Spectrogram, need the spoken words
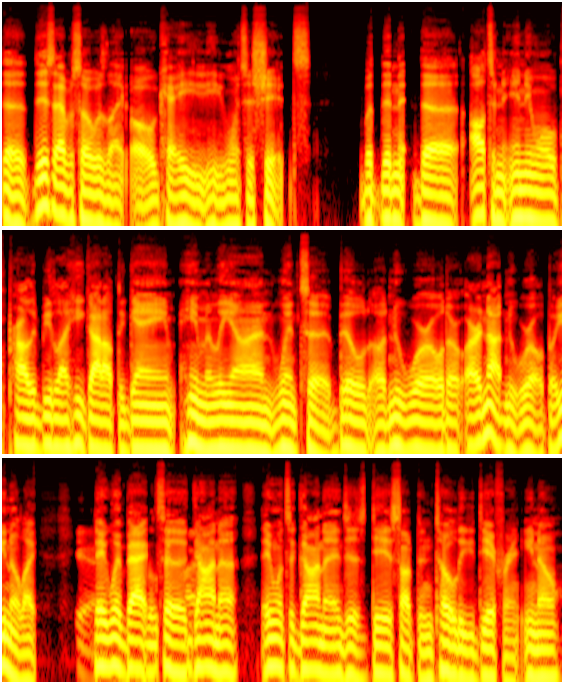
the this episode was like, oh, okay, he, he went to shits. But then the alternate ending will probably be like he got out the game. Him and Leon went to build a new world, or, or not new world, but you know, like Yeah. they went back to Ghana. They went to Ghana and just did something totally different, you know,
